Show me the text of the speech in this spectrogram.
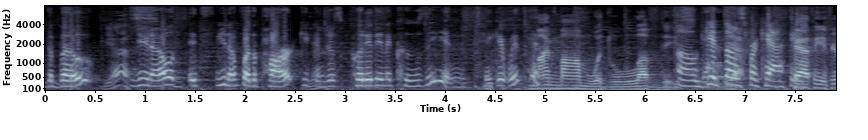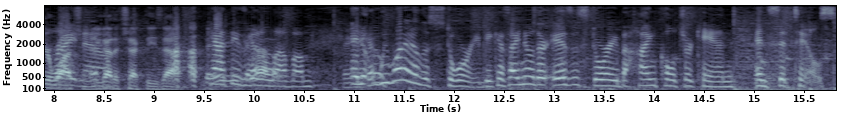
the boat. Yes. You know, it's you know for the park. You can just put it in a koozie and take it with you. My mom would love these. Oh, get those for Kathy. Kathy, if you're right watching, now. you got to check these out. Kathy's you gonna love them. There And we want to know the story because I know there is a story behind Culture Can and Sip Tails.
